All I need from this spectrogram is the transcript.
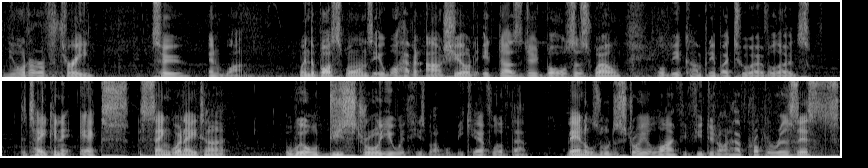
in the order of 3, 2, and 1. When the boss spawns, it will have an arc shield. It does do balls as well. It will be accompanied by two overloads. The Taken X Sanguinator will destroy you with his bubble. Be careful of that. Vandals will destroy your life if you do not have proper resists.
